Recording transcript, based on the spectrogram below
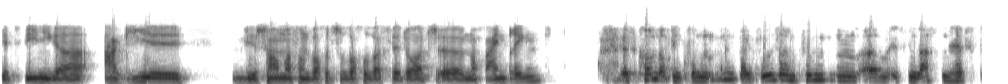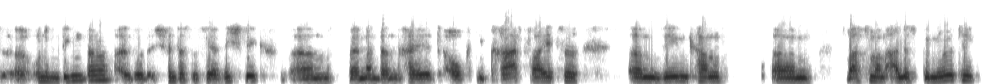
jetzt weniger agil. Wir schauen mal von Woche zu Woche, was wir dort äh, noch reinbringen. Es kommt auf den Kunden an. Bei größeren Kunden ähm, ist ein Lastenheft äh, unbedingbar. Also ich finde, das ist sehr wichtig, ähm, weil man dann halt auch die Tragweite ähm, sehen kann, ähm, was man alles benötigt,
